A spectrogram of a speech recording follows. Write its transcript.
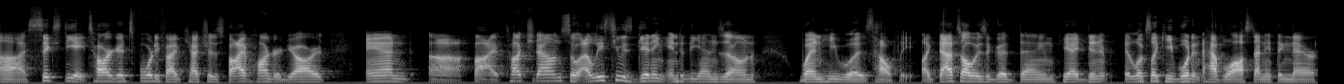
Uh, 68 targets, 45 catches, 500 yards, and uh, five touchdowns. So at least he was getting into the end zone when he was healthy. Like that's always a good thing. He didn't. It looks like he wouldn't have lost anything there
